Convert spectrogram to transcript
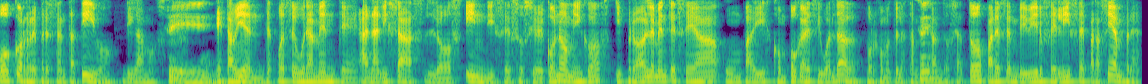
poco representativo, digamos. Sí. Está bien, después seguramente analizás los índices socioeconómicos y probablemente sea un país con poca desigualdad, por cómo te lo están Sí. pintando. O sea, todos parecen vivir felices para siempre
